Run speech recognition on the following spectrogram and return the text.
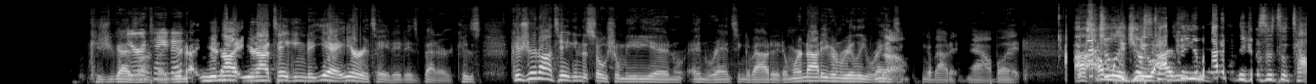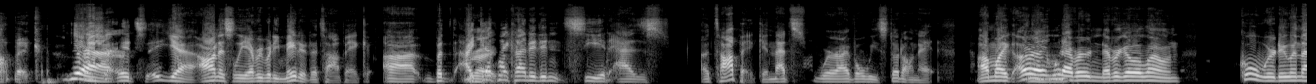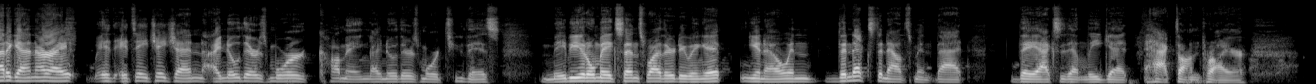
because you guys aren't, like, Irritated? you're, not, you're not you're not taking to yeah irritated is better because because you're not taking to social media and, and ranting about it and we're not even really ranting about it now but I- I'm Actually, with just you. I talking mean- about it because it's a topic. yeah sure. it's yeah honestly everybody made it a topic uh but i guess i kind of didn't see it as a topic and that's where i've always stood on it i'm like all right, Mhm. whatever never go alone cool we're doing that again all right. It, it's hhn i know there's more coming. I know there's more to this. Maybe it'll make sense why they're doing it you know and the next announcement that they accidentally get hacked on prior.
